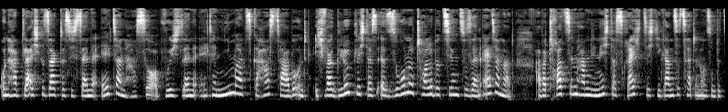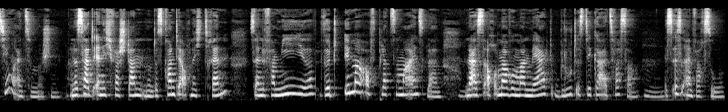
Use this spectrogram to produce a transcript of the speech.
und hat gleich gesagt, dass ich seine Eltern hasse, obwohl ich seine Eltern niemals gehasst habe. Und ich war glücklich, dass er so eine tolle Beziehung zu seinen Eltern hat. Aber trotzdem haben die nicht das Recht, sich die ganze Zeit in unsere Beziehung einzumischen. Und das hat er nicht verstanden. Und das konnte er auch nicht trennen. Seine Familie wird immer auf Platz Nummer eins bleiben. Und da ist auch immer, wo man merkt, Blut ist dicker als Wasser. Es ist einfach so.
